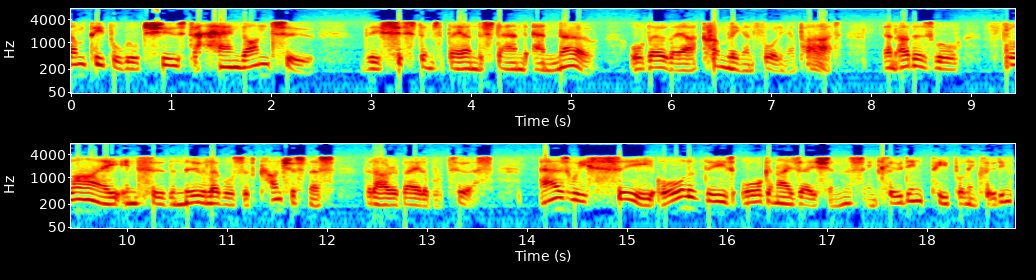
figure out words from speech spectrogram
Some people will choose to hang on to the systems that they understand and know, although they are crumbling and falling apart, and others will fly into the new levels of consciousness that are available to us. As we see all of these organizations, including people, including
